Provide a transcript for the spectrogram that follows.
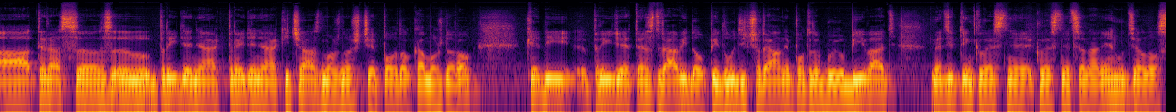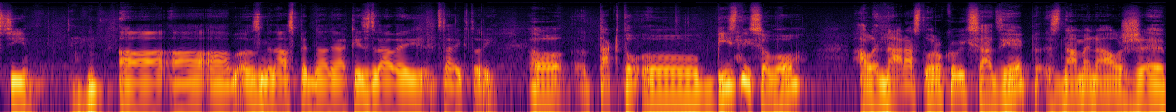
A teraz príde nejak, prejde nejaký čas, možno ešte pol roka, možno rok, kedy príde ten zdravý dopyt ľudí, čo reálne potrebujú bývať, medzi tým klesne, klesne cena nehnuteľnosti, a, a, a sme náspäť na nejakej zdravej trajektórii. takto, biznisovo ale nárast úrokových sadzieb znamenal, že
